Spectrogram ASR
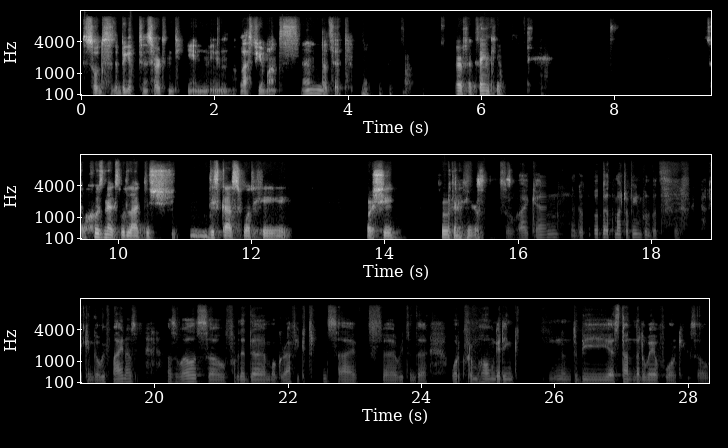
So this is the biggest uncertainty in in last few months, and that's it. Perfect, thank you. So who's next would like to discuss what he or she we can hear? So I can. I got not that much of input, but I can go with mine as as well. So for the demographic trends, I've uh, written the work from home getting to be a standard way of working. So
